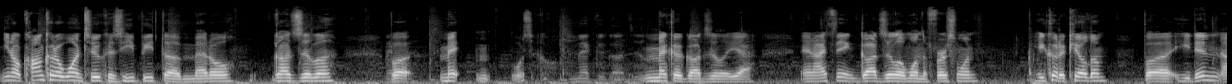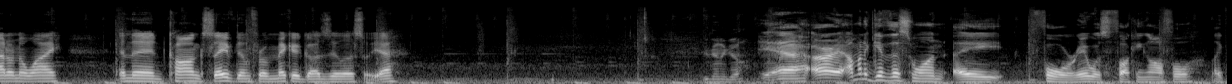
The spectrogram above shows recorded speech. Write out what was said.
you know, Kong could have won too, cause he beat the metal Godzilla, but me- what's it called? Mecha Godzilla. Mecha Godzilla, yeah. And I think Godzilla won the first one. He could have killed him, but he didn't. I don't know why. And then Kong saved him from Mecha Godzilla, so yeah. You're gonna go. Yeah, alright, I'm gonna give this one a four. It was fucking awful. Like,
